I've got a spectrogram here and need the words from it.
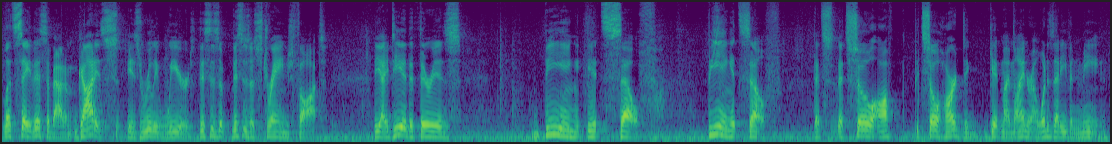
let's say this about Him God is, is really weird. This is, a, this is a strange thought. The idea that there is being itself, being itself, that's, that's so off, it's so hard to get my mind around. What does that even mean?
